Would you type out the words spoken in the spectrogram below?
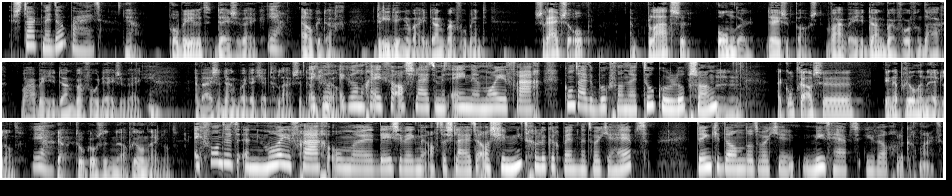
start met dankbaarheid. Ja, probeer het deze week. Ja. Elke dag. Drie dingen waar je dankbaar voor bent. Schrijf ze op en plaats ze onder deze post. Waar ben je dankbaar voor vandaag? Waar ben je dankbaar voor deze week? Ja. En wij zijn dankbaar dat je hebt geluisterd. Ik Dankjewel. wil, ik wil nog even afsluiten met één eh, mooie vraag. Komt uit het boek van uh, Tulku Lopsang. Mhm. Hij komt trouwens eh, in april naar Nederland. Ja. Ja, is in eh, april in Nederland. Ik vond dit een mooie vraag om eh, deze week mee af te sluiten. Als je niet gelukkig bent met wat je hebt, denk je dan dat wat je niet hebt je wel gelukkig maakt?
